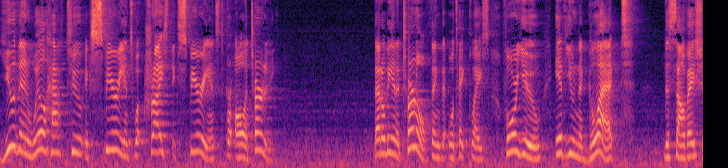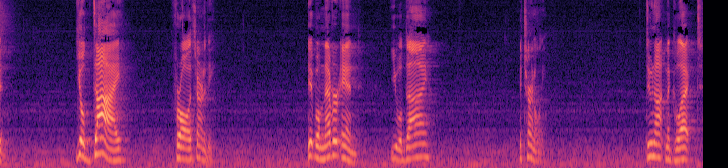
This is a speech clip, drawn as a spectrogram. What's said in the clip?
you then will have to experience what Christ experienced for all eternity. That'll be an eternal thing that will take place for you if you neglect this salvation. You'll die for all eternity. It will never end you will die eternally. Do not neglect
